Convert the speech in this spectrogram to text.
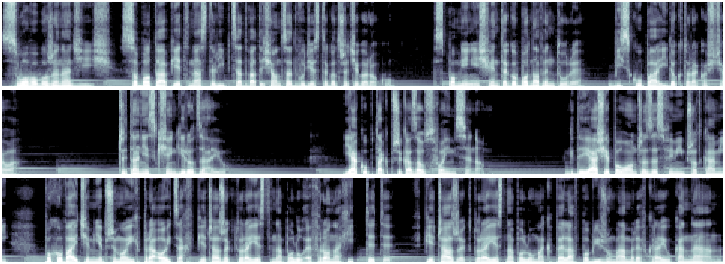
Słowo Boże na dziś, sobota 15 lipca 2023 roku. Wspomnienie świętego Bonaventury, biskupa i doktora Kościoła. Czytanie z Księgi Rodzaju. Jakub tak przykazał swoim synom. Gdy ja się połączę ze swymi przodkami, pochowajcie mnie przy moich praojcach w pieczarze, która jest na polu Efrona Hittyty, pieczarze, która jest na polu Makpela w pobliżu Mamre w kraju Kanaan,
